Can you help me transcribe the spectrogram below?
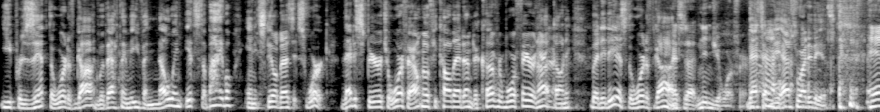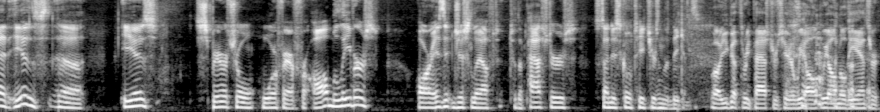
you present the Word of God without them even knowing it's the Bible, and it still does its work. That is spiritual warfare. I don't know if you call that undercover warfare or not, Tony, but it is the Word of God. That's uh, ninja warfare. That's that's what it is. and is uh, is spiritual warfare for all believers, or is it just left to the pastors, Sunday school teachers, and the deacons? Well, you've got three pastors here. We all we all know the answer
